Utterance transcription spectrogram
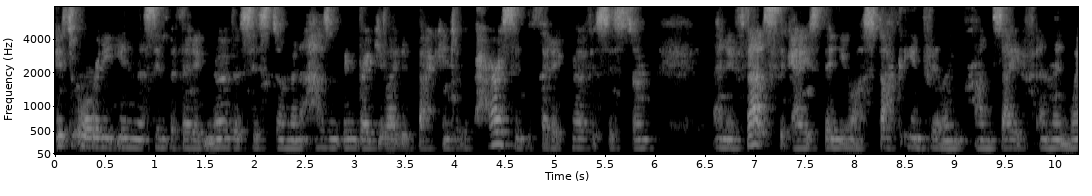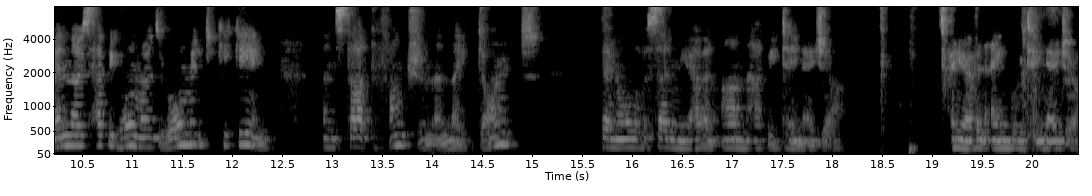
it's already in the sympathetic nervous system and it hasn't been regulated back into the parasympathetic nervous system. And if that's the case, then you are stuck in feeling unsafe. And then when those happy hormones are all meant to kick in and start to function and they don't, then all of a sudden you have an unhappy teenager and you have an angry teenager.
